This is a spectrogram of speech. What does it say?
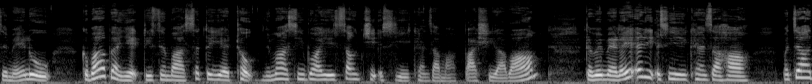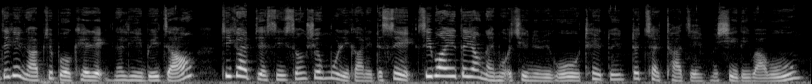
ဆင်းမယ်လို့ကမ္ဘာ့ဘဏ်ရဲ့ဒီဇင်ဘာ17ရက်ထုတ်မြန်မာစီးပွားရေးစောင့်ကြည့်အစီရင်ခံစာမှာပါရှိတာပါ။ဒါပေမဲ့လည်းအဲ့ဒီအစီရင်ခံစာဟာမကြာသေးခင်ကဖြစ်ပေါ်ခဲ့တဲ့ငလျင်ဘေးကြောင့်ထိခိုက်ပျက်စီးဆုံးရှုံးမှုတွေကနေတဆင့်စီးပွားရေးတက်ရောက်နိုင်မှုအခြေအနေတွေကိုထည့်သွင်းတွက်ချက်ထားခြင်းမရှိသေးပါဘူး။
